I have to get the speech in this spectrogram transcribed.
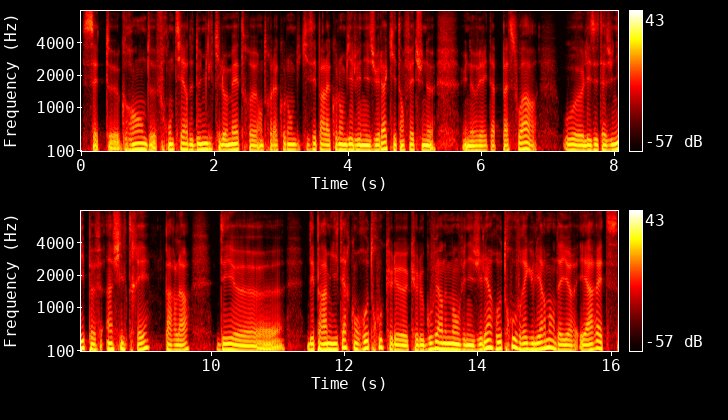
cette grande frontière de 2000 km entre la Colombie, qui sépare la Colombie et le Venezuela, qui est en fait une, une véritable passoire où les États-Unis peuvent infiltrer par là des, des paramilitaires qu'on retrouve, que le, gouvernement vénézuélien retrouve régulièrement d'ailleurs et arrête.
